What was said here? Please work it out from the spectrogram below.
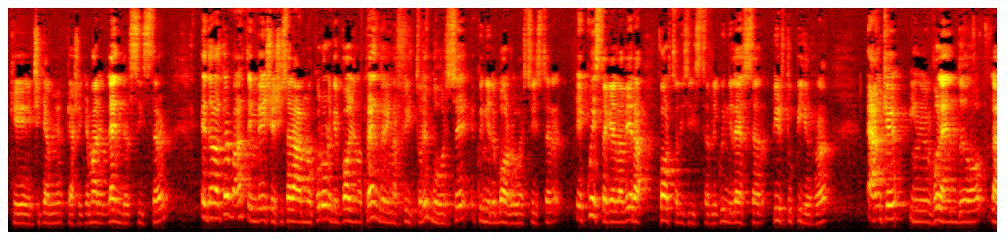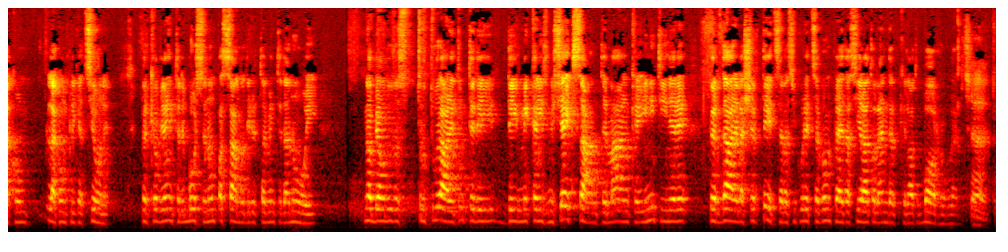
che ci chiami- piace chiamare lender sister e dall'altra parte invece ci saranno coloro che vogliono prendere in affitto le borse e quindi le borrower sister e questa che è la vera forza di Sisterly quindi l'essere peer to peer anche in- volendo la, com- la complicazione perché ovviamente le borse non passando direttamente da noi, noi abbiamo dovuto strutturare tutti dei, dei meccanismi sia ex ante ma anche in itinere per dare la certezza e la sicurezza completa sia lato lender che lato borrower. Certo.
